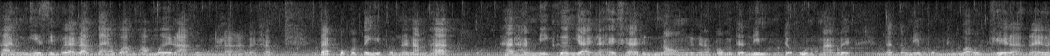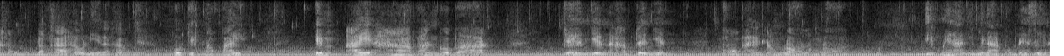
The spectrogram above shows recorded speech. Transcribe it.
15-20ก็ได้แล้วแต่ว่าความเมื่อยล้าของขานะครับ แต่ปกติผมแนะนำถ้าถ้าท่านมีเครื่องใหญ่นะให้แช่ถึงน่องเลยนะครับเพราะมันจะนิ่มมันจะอุ่นมากเลย แต่ตรงนี้ผมถือว่าโอเคแล้วในนะครับราคาเท่านี้นะครับโปรเจกต์ต่อไป MI 5,000 กว่าบาทใจเย็นๆนะครับใจเย็นของแพงต้องรอต้องรอ อีกไม่นานอีกไม่นานผมได้ซื้อแ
